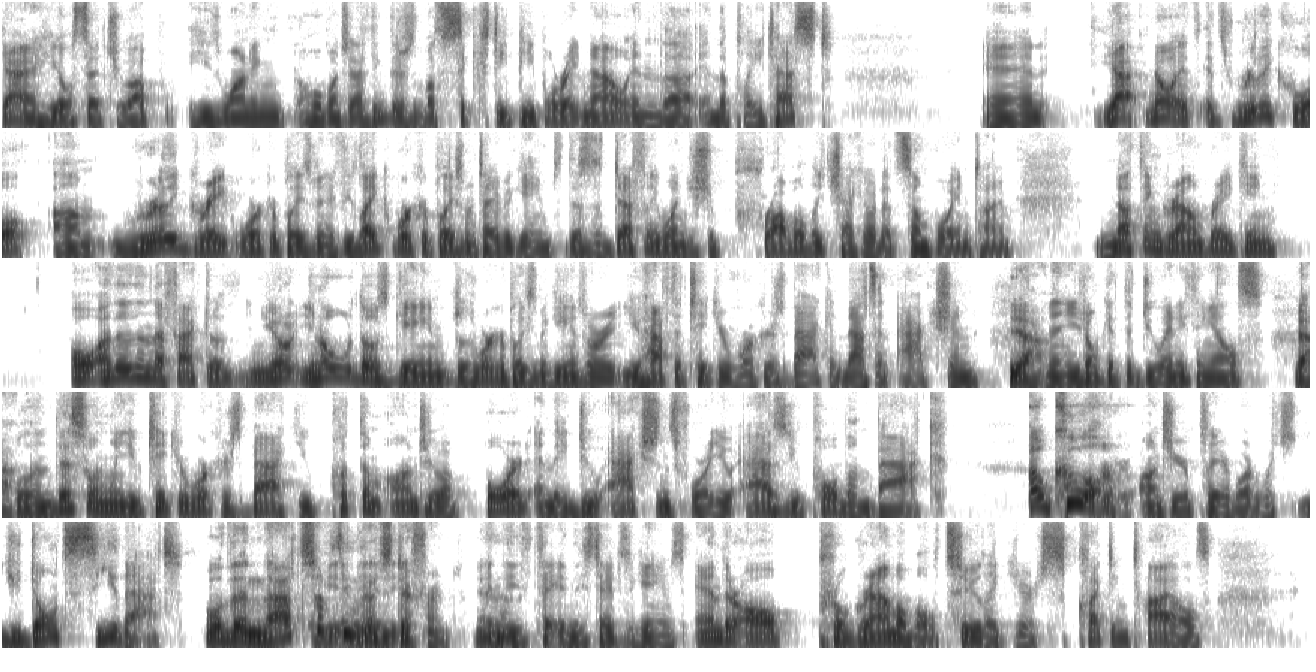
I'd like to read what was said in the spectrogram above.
yeah, he'll set you up. He's wanting a whole bunch of, I think there's about 60 people right now in the in the play test. And yeah, no, it's it's really cool. Um, really great worker placement. If you like worker placement type of games, this is definitely one you should probably check out at some point in time. Nothing groundbreaking. Oh, other than the fact of you know, you know those games, those worker placement games where you have to take your workers back and that's an action. Yeah. And then you don't get to do anything else. Yeah. Well, in this one, when you take your workers back, you put them onto a board and they do actions for you as you pull them back. Oh, cool. Onto your, onto your player board, which you don't see that. Well, then that's something in the, that's the, different yeah. in these in these types of games, and they're all programmable too. Like you're collecting tiles,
